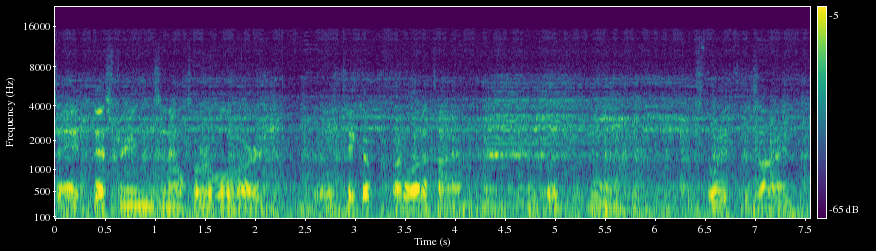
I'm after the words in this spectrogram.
say, pedestrians in El Toro Boulevard really take up quite a lot of time. But, you know, it's the way it's designed.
